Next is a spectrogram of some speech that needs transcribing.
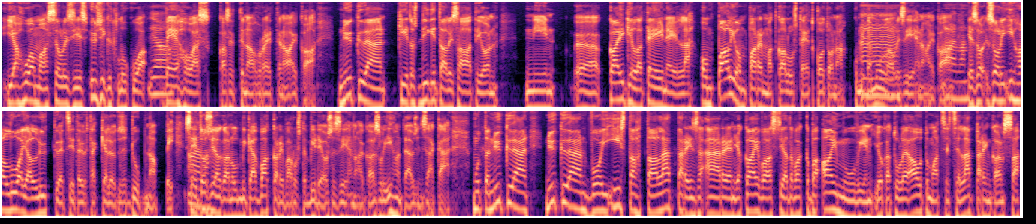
ja huomaa, se oli siis 90-lukua Joo. VHS-kasettinauhureiden aikaa. Nykyään, kiitos digitalisaation, niin kaikilla teineillä on paljon paremmat kalusteet kotona kuin mitä Mm. mulla oli siihen aikaan. Aivan. Ja se, se oli ihan luojan lykky, että siitä yhtäkkiä löytyi se dubnappi. Se ei Aivan. tosiaankaan ollut mikään vakkarivaruste videossa siihen aikaan, se oli ihan täysin säkää. Mutta nykyään, nykyään voi istahtaa läppärinsä ääreen ja kaivaa sieltä vaikkapa iMovien, joka tulee automaattisesti sen läppärin kanssa.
